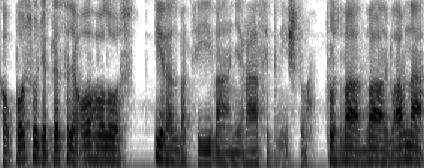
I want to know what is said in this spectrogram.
kao posuđe predstavlja oholost i razbacivanje, rasipništvo. To su dva, dva glavna,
